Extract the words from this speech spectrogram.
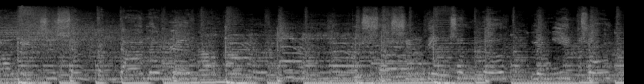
想当大男人，不小心变成了另一种。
